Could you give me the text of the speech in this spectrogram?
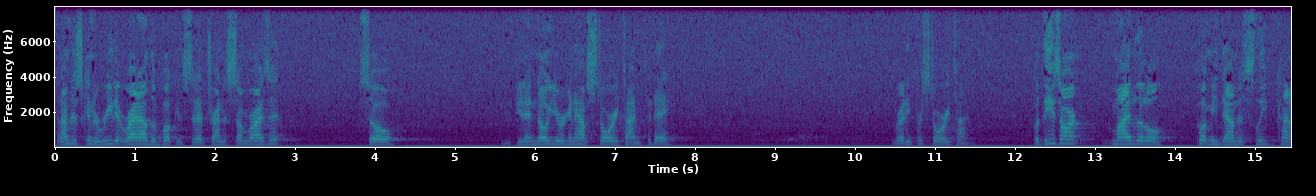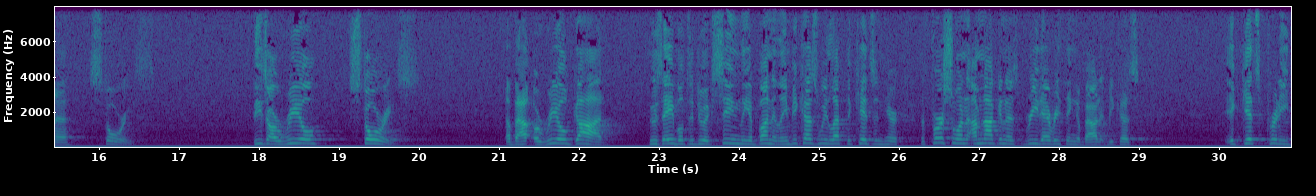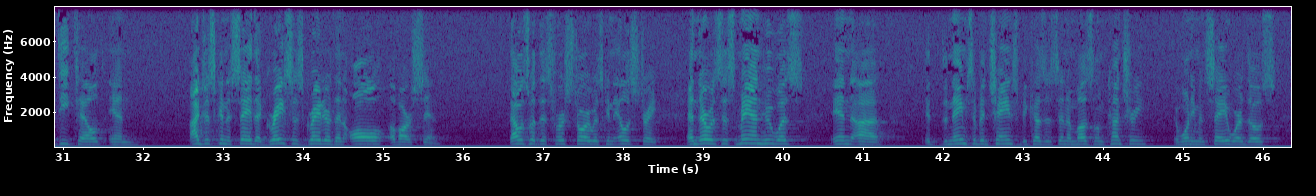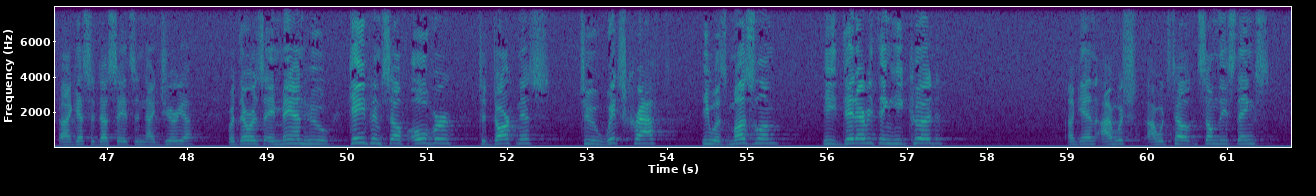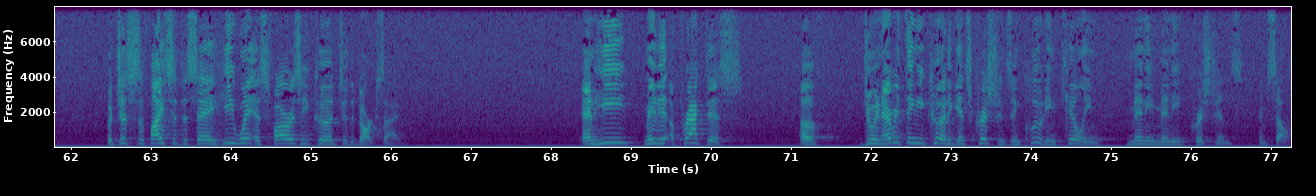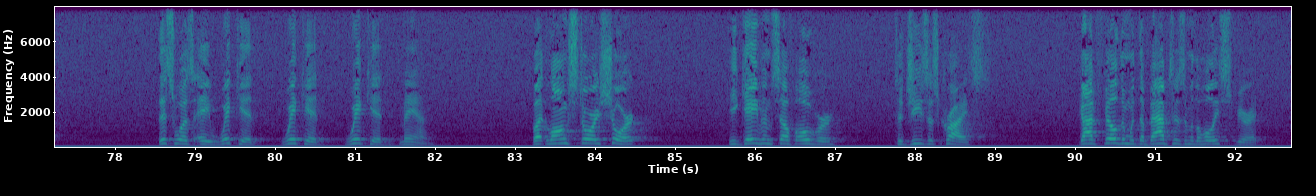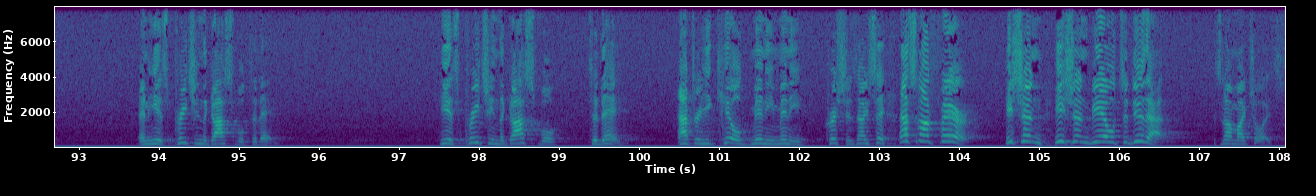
and I'm just going to read it right out of the book instead of trying to summarize it. So, if you didn't know you were going to have story time today, ready for story time. But these aren't my little put me down to sleep kind of stories. These are real stories about a real God who's able to do exceedingly abundantly. And because we left the kids in here, the first one, I'm not going to read everything about it because it gets pretty detailed. And I'm just going to say that grace is greater than all of our sin. That was what this first story was going to illustrate. And there was this man who was in, uh, it, the names have been changed because it's in a Muslim country. It won't even say where those, uh, I guess it does say it's in Nigeria. But there was a man who gave himself over to darkness, to witchcraft. He was Muslim. He did everything he could. Again, I wish I would tell some of these things, but just suffice it to say, he went as far as he could to the dark side. And he made it a practice of doing everything he could against Christians, including killing many, many Christians himself. This was a wicked, wicked, wicked man. But long story short, he gave himself over to Jesus Christ. God filled him with the baptism of the Holy Spirit. And he is preaching the gospel today. He is preaching the gospel today after he killed many, many Christians. Now you say, that's not fair. He shouldn't, he shouldn't be able to do that. It's not my choice.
